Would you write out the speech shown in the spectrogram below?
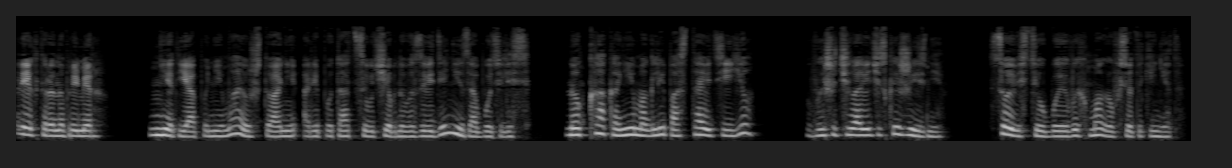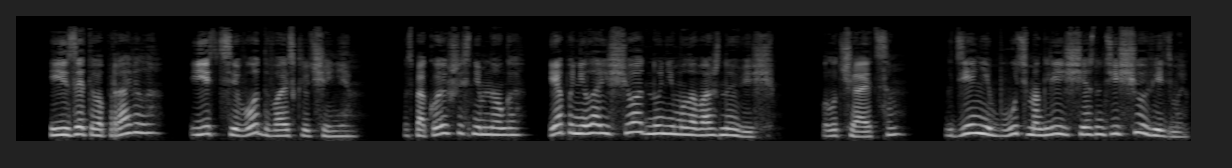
Ректора, например. Нет, я понимаю, что они о репутации учебного заведения заботились, но как они могли поставить ее выше человеческой жизни? Совести у боевых магов все таки нет. И из этого правила есть всего два исключения. Успокоившись немного, я поняла еще одну немаловажную вещь. Получается, где-нибудь могли исчезнуть еще ведьмы,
